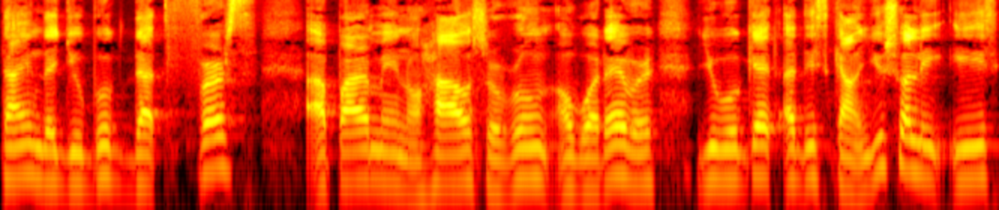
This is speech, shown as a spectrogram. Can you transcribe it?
time that you book that first apartment or house or room or whatever, you will get a discount. Usually is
